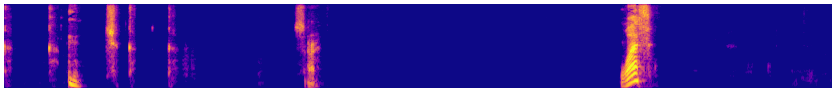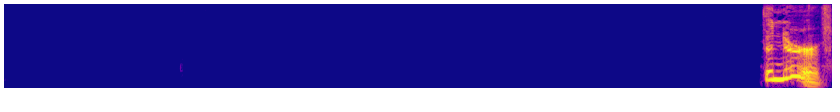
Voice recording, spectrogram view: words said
ka, chaka, ka. Sorry. What? The nerve.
